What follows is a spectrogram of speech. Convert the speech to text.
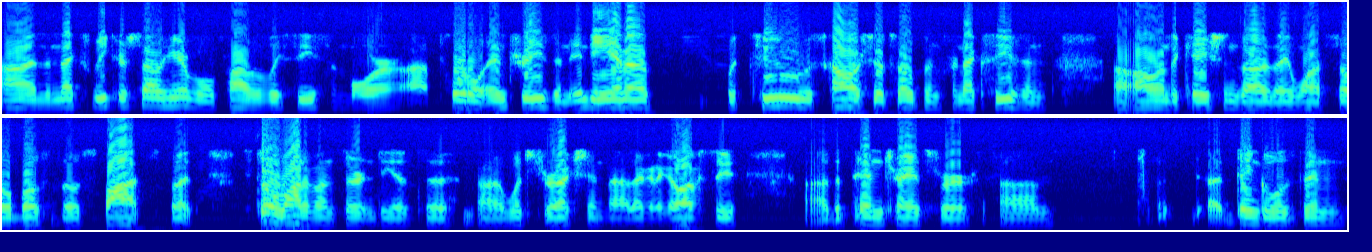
Uh, in the next week or so here, we'll probably see some more uh, portal entries. In Indiana, with two scholarships open for next season, uh, all indications are they want to fill both of those spots, but still a lot of uncertainty as to uh, which direction uh, they're going to go. Obviously, uh, the Penn transfer, um, uh, Dingle has been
